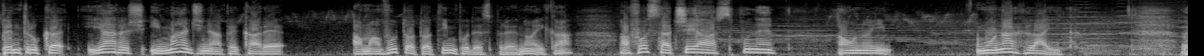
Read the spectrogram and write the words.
Pentru că, iarăși, imaginea pe care am avut-o tot timpul despre Noica a fost aceea, aș spune, a unui monarh laic. Uh,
